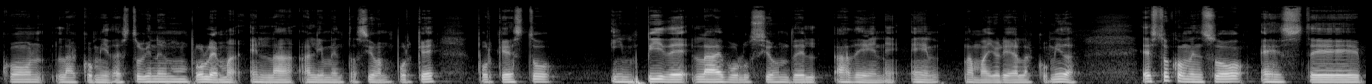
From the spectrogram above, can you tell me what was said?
con la comida, esto viene un problema en la alimentación. ¿Por qué? Porque esto impide la evolución del ADN en la mayoría de la comida. Esto comenzó este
